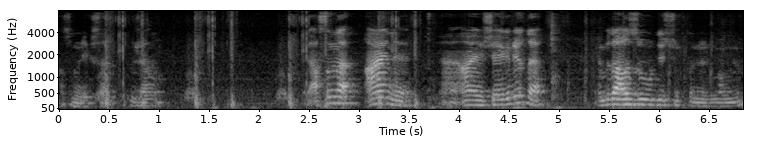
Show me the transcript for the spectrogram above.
Kazmayla yüksel tutacağım. Aslında aynı yani aynı şeye giriyor da ya bu daha hızlı vurduğu için kullanıyorum ben bunu.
